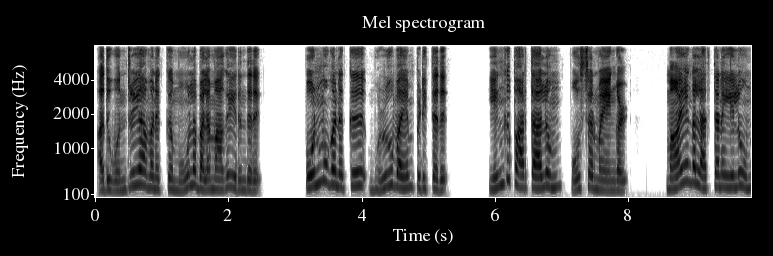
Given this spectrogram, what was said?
அது ஒன்றே அவனுக்கு மூல பலமாக இருந்தது. பொன்முகனுக்கு முழு பயம் பிடித்தது. எங்கு பார்த்தாலும் போஸ்டர் மயங்கள். மாயங்கள் அத்தனையிலும்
